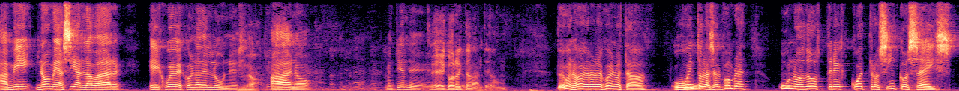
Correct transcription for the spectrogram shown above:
a mí no me hacían lavar el jueves con la del lunes. No. Ah, no. ¿Me entiende? Eh, correctamente. Barton? Entonces, bueno, voy a agarrar el jueves, no estaba. Uh. Cuento las alfombras. 1, 2, 3, 4, 5, 6.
